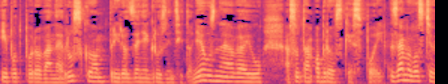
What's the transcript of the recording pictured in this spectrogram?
je podporované v Ruskom, prirodzene Gruzinci to neuznávajú a sú tam obrovské spory. Zaujímavosťou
